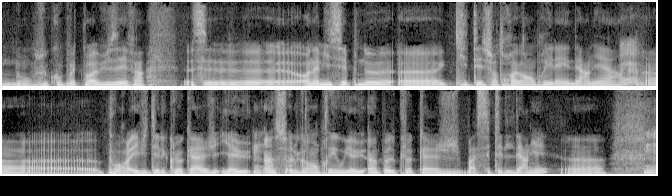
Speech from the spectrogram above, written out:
Non, c'est complètement abusé. Enfin, euh, on a mis ces pneus euh, qui étaient sur trois grands prix l'année dernière euh, pour éviter le clocage. Il y a eu Mm. un seul grand prix où il y a eu un peu de clocage. Bah, c'était le dernier. euh, Mm.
